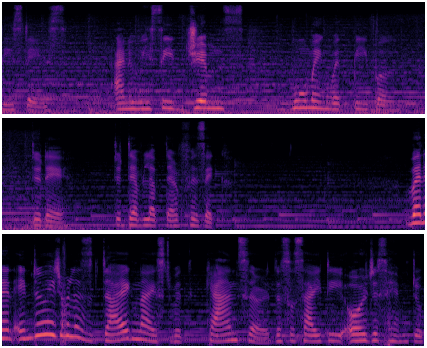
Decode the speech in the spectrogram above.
these days. And we see gyms booming with people today to develop their physique. When an individual is diagnosed with cancer, the society urges him to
